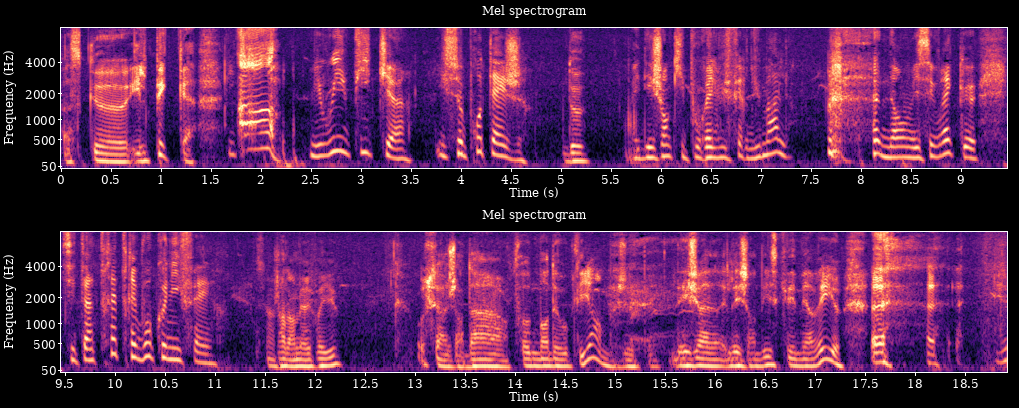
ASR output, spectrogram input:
parce que il pique. Ah Mais oui, il pique. Il se protège. De Mais des gens qui pourraient lui faire du mal. non, mais c'est vrai que c'est un très très beau conifère. C'est un jardin merveilleux oh, C'est un jardin, il faut demander aux clients. les, gens, les gens disent qu'il est merveilleux. je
